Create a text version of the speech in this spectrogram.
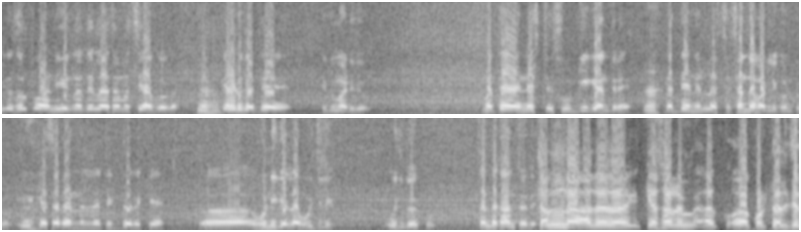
ಈಗ ಸ್ವಲ್ಪ ನೀರಿನದೆಲ್ಲ ಸಮಸ್ಯೆ ಆಗುವಾಗ ಎರಡು ಗದ್ದೆ ಇದು ಮಾಡಿದೆವು. ಮತ್ತೆ ನೆಕ್ಸ್ಟ್ ಸುಗ್ಗಿಗೆ ಅಂದ್ರೆ ಗದ್ದೆಯನ್ನೆಲ್ಲ ಚಂದ ಮಾಡ್ಲಿಕ್ಕೆ ಉಂಟು ಈ ಕೆಸರನ್ನೆಲ್ಲ ತೆಗೆದು ಅದಕ್ಕೆ ಆ, ಹುಣಿಗೆಲ್ಲ ಉಜ್ಲಿ ಉಜ್ಬೇಕು ಚಂದ ಕಾಣ್ತದೆ. ಚಂದ ಅದರ ಕೆಸರು ಕೊಟ್ಟಲ್ಲಿ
